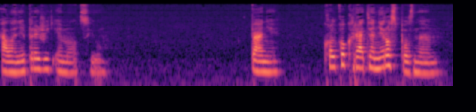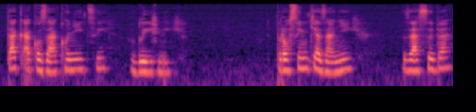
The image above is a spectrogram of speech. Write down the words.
ale neprežiť emóciu. Pane, koľkokrát ťa nerozpoznám, tak ako zákonníci v blížnych. Prosím ťa za nich, za seba,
